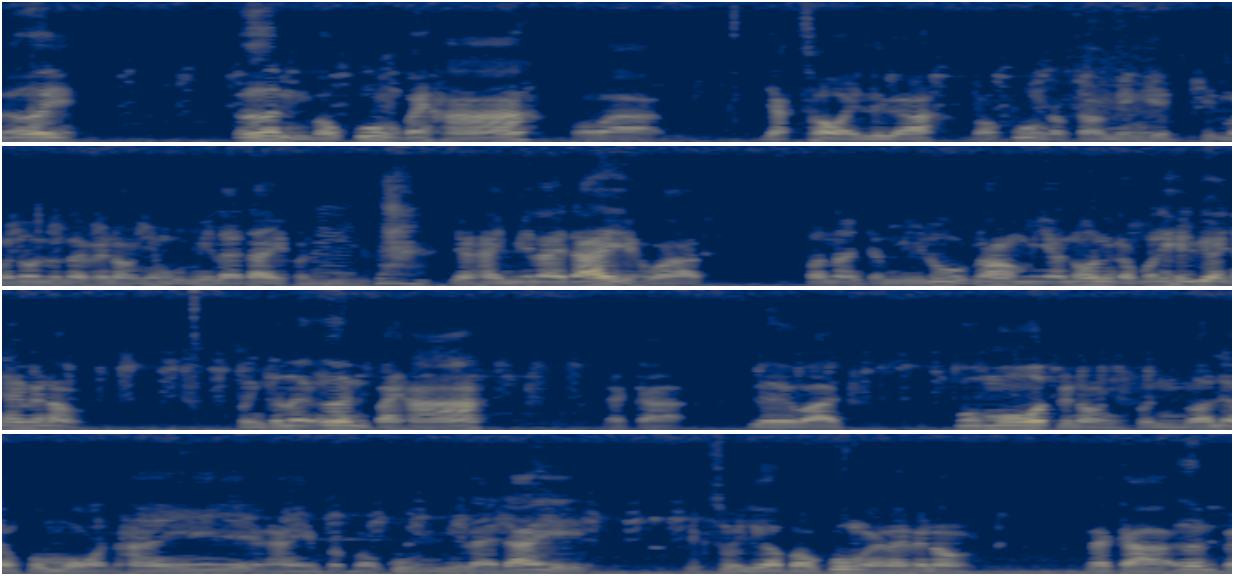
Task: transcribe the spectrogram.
เลย เอิ้นเบากุ้งไปหา เพราะว่าอยากซอยเหลือเบากุ้งกับสาวเมงเฮ็ดเห็นมาโดนแล้วได้พี่น้องยังบ่มีรายได้เพิ่นแม่นจ้าอยากให้มีรายได้เพราะว่า ตอนนั้นก็มีลูกเนาะมีอานนท์กับ่ได้เฮ็ดเวียกหยังพี่น้องเพิ่นก็เลยเอิ้นไปหา แล้วก็เลยว่าโปรโมทพี่น้องเพิ่นว่าเรื่องโปรโมทให้อยากให้แบบเบากุ้งมีรายได้ อยากช่วยเหลือเบากุ้งอะไรพี่น้องแล้วก็เอิ้นไป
